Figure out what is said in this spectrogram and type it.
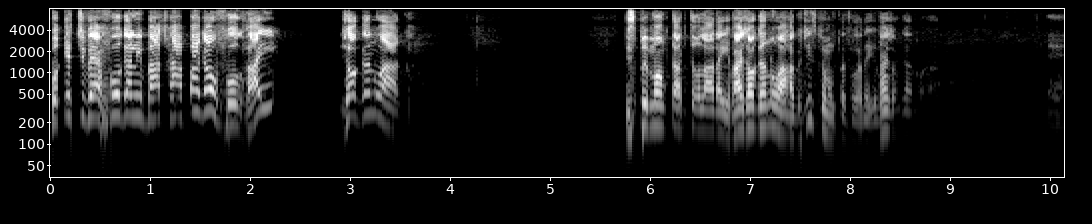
Porque se tiver fogo ali embaixo, vai apagar o fogo. Vai jogando água. Diz para o irmão que está do teu lado aí, vai jogando água. Diz para o irmão que está do teu lado aí, vai jogando água. É.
